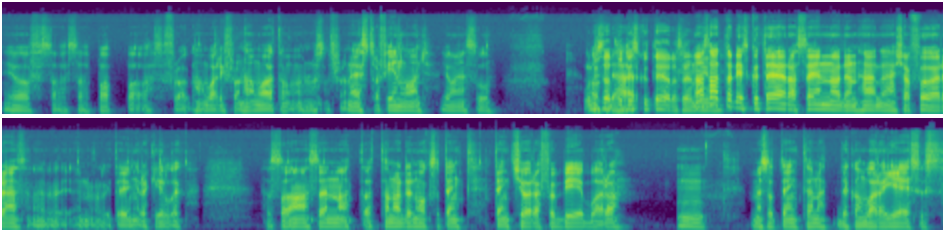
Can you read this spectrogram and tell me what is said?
Jo, sa, sa pappa och så frågade han varifrån han var. Han var från östra Finland, Joensuu. Och ni satt och diskuterade sen? Jag satt och diskuterade sen och den här, den här chauffören, en lite yngre kille, så sa han sen att, att han hade nog också tänkt, tänkt köra förbi bara. Mm. Men så tänkte han att det kan vara Jesus.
